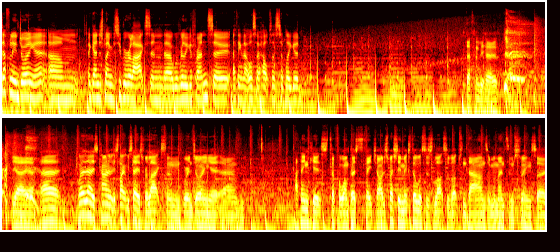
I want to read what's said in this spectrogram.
definitely enjoying it. Um, again, just playing super relaxed, and uh, we're really good friends. So I think that also helps us to play good. Definitely here. yeah, yeah. Uh, well, no, it's kind of it's like we say, it's relaxed, and we're enjoying it. Um, I think it's tough for one person to take charge, especially in mixed doubles. There's lots of ups and downs and momentum swings. So,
